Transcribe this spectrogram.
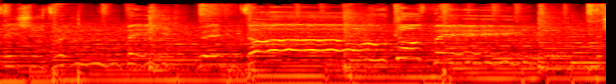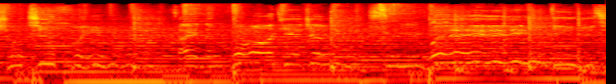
随时准备远走高飞，多少智慧才能破解这虚伪的一切。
